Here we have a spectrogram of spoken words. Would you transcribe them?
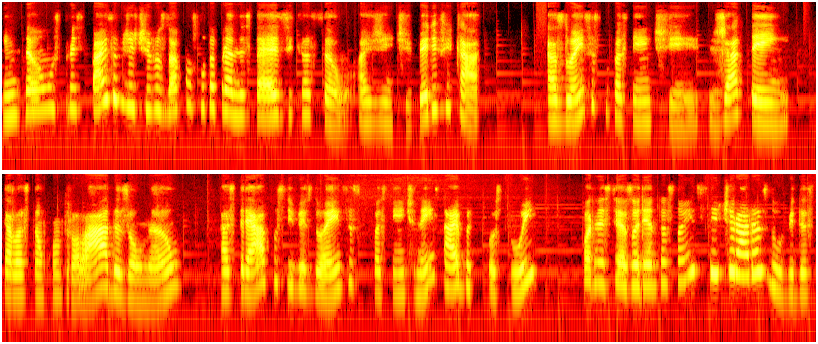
Então, os principais objetivos da consulta pré-anestésica são a gente verificar as doenças que o paciente já tem, se elas estão controladas ou não, rastrear possíveis doenças que o paciente nem saiba que possui, fornecer as orientações e tirar as dúvidas.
